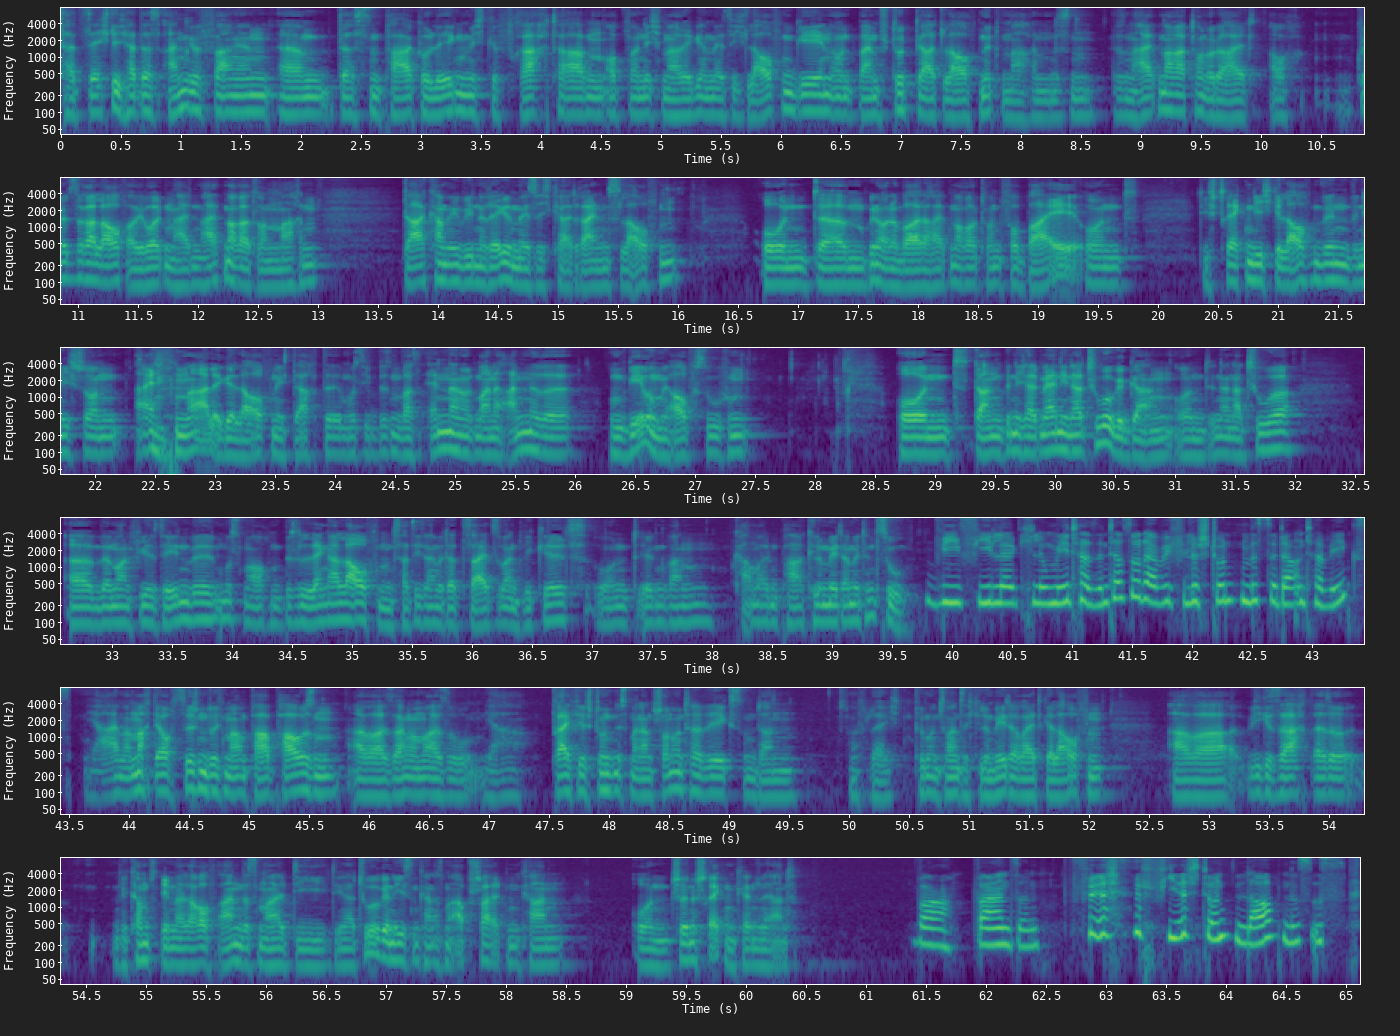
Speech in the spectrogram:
Tatsächlich hat das angefangen, ähm, dass ein paar Kollegen mich gefragt haben, ob wir nicht mal regelmäßig laufen gehen und beim Stuttgart-Lauf mitmachen. Das ist, ein, das ist ein Halbmarathon oder halt auch ein kürzerer Lauf, aber wir wollten halt einen Halbmarathon machen da kam irgendwie eine Regelmäßigkeit rein ins Laufen. Und ähm, genau, dann war der Halbmarathon vorbei und die Strecken, die ich gelaufen bin, bin ich schon einige Male gelaufen. Ich dachte, muss ich ein bisschen was ändern und mal eine andere Umgebung mir aufsuchen. Und dann bin ich halt mehr in die Natur gegangen. Und in der Natur äh, wenn man viel sehen will, muss man auch ein bisschen länger laufen. Das hat sich dann mit der Zeit so entwickelt und irgendwann kamen halt ein paar Kilometer mit hinzu. Wie viele Kilometer sind das oder wie viele Stunden bist du da unterwegs? Ja, man macht ja auch zwischendurch mal ein paar Pausen, aber sagen wir mal so, ja, drei, vier Stunden ist man dann schon unterwegs und dann ist man vielleicht 25 Kilometer weit gelaufen. Aber wie gesagt, also mir kommt es eben darauf an, dass man halt die, die Natur genießen kann, dass man abschalten kann und schöne Schrecken kennenlernt. Boah, Wahnsinn. Für vier Stunden laufen, das ist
